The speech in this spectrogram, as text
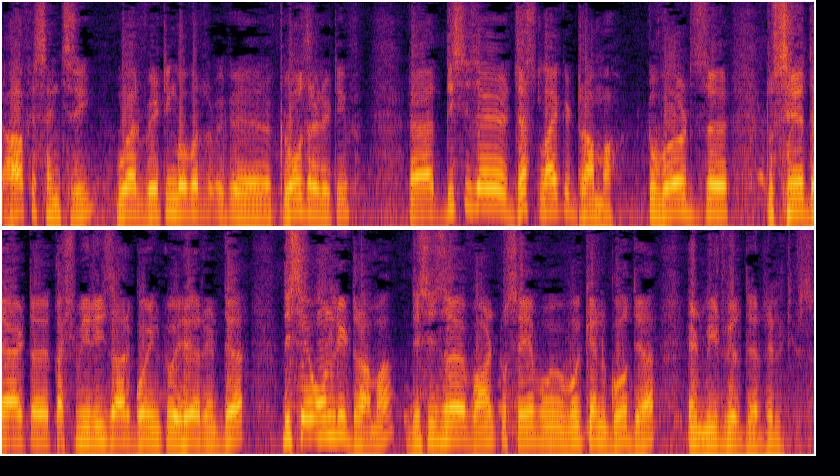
half a century. We are waiting over uh, close relative. Uh, this is a, just like a drama to words uh, to say that uh, Kashmiris are going to here and there. This is only drama. This is want to say we, we can go there and meet with their relatives.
